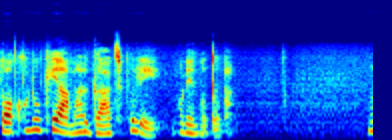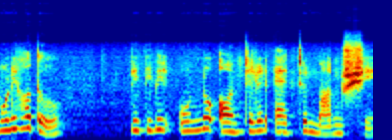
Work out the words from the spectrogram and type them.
তখন ওকে আমার গাছ বলে মনে হতো না। মনে হতো পৃথিবীর অন্য অঞ্চলের একজন মানুষ সে,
